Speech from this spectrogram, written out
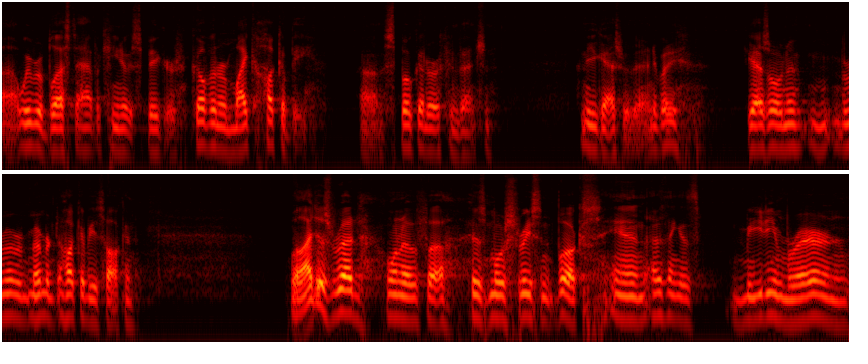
uh, we were blessed to have a keynote speaker. Governor Mike Huckabee uh, spoke at our convention. How many of you guys were there? Anybody? You guys all remember, remember Huckabee talking? Well, I just read one of uh, his most recent books, and I think it's medium rare and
